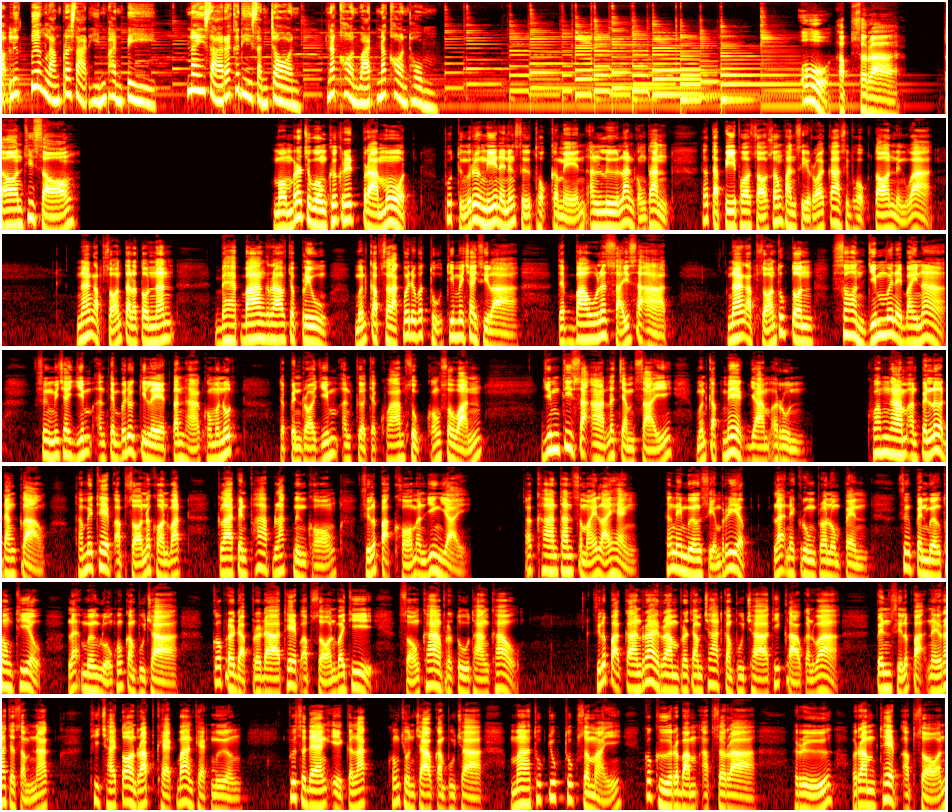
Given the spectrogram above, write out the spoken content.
าะลึกเบื้องหลังปราสาทหินพันปี ในสารคดีสัญจร นครวัด นครธมโอ้ อัปสรา ตอนที่สองหม่อมราชวงศ์คึกฤทธิ์ปราโมทพูดถึงเรื่องนี้ในหนังสือถกเขมรอันลือลั่นของท่าน ตั้งแต่ปีพศ 2496 ตอนหนึ่งว่า นางอับสรแต่ละตนนั้น แบบบางราวจะปลิว เหมือนกับสลักไว้ด้วยวัตถุที่ไม่ใช่ศิลา แต่เบาและใสสะอาด นางอับสรทุกตนซ่อนยิ้มไว้ในใบหน้า ซึ่งไม่ใช่ยิ้มอันเต็มไปด้วยกิเลสตัณหาของมนุษย์ แต่เป็นรอยยิ้มอันเกิดจากความสุขของสวรรค์ ยิ้มที่สะอาดและแจ่มใสเหมือนกับเมฆยามอรุณ ความงามอันเป็นเลิศดังกล่าว ทำให้เทพอับสรนครวัด กลายเป็นภาพลักษณ์หนึ่งของศิลปะขอมอันยิ่งใหญ่ อาคารทันสมัยหลายแห่ง ทั้งในเมืองเสียมเรียบ และในกรุงพนมเปญซึ่งเป็นเมืองท่องเที่ยว และเมืองหลวงของกัมพูชา ก็ประดับประดาเทพอับสรไว้ที่สองข้างประตูทางเข้า ศิลปะการร่ายรำประจำชาติกัมพูชาที่กล่าวกันว่า เป็นศิลปะในราชสำนัก ที่ใช้ต้อนรับแขกบ้านแขกเมือง เพื่อแสดงเอกลักษณ์ของชนชาวกัมพูชามาทุกยุคทุกสมัย ก็คือระบำอับสรา หรือรำเทพอับสร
